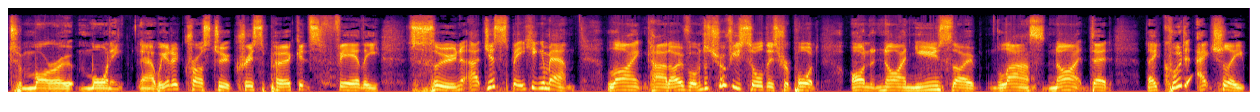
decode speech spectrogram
tomorrow morning. Now, we're going to cross to Chris Perkins fairly soon. Uh, just speaking about Leichhardt Oval, I'm not sure if you saw this report on Nine News, though, last night, that they could actually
